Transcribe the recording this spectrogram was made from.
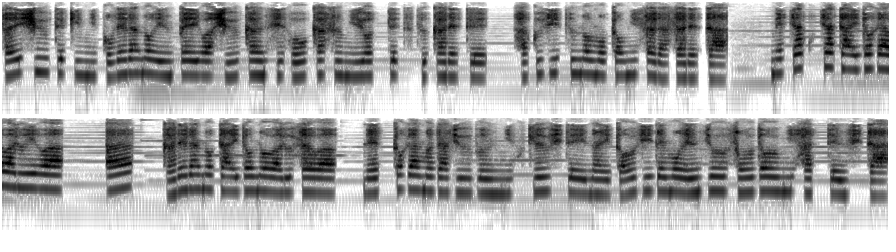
最終的にこれらの隠蔽は週刊誌フォーカスによってつつかれて、白日のもとにさらされた。めちゃくちゃ態度が悪いわ。ああ、彼らの態度の悪さは、ネットがまだ十分に普及していない当時でも炎上騒動に発展した。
